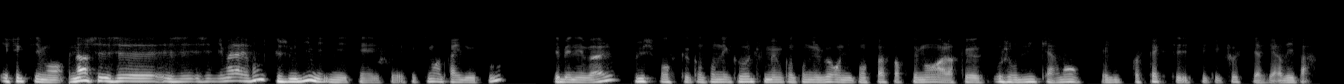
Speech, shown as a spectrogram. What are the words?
effectivement. Non, j'ai du mal à répondre parce que je me dis, mais, mais c'est effectivement un travail de fou c'est bénévole. Plus, je pense que quand on est coach ou même quand on est joueur, on n'y pense pas forcément. Alors que aujourd'hui, clairement, Elite Prospect, c'est quelque chose qui est regardé par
